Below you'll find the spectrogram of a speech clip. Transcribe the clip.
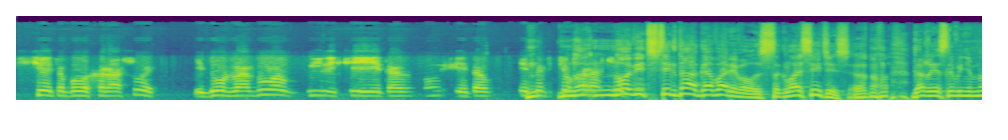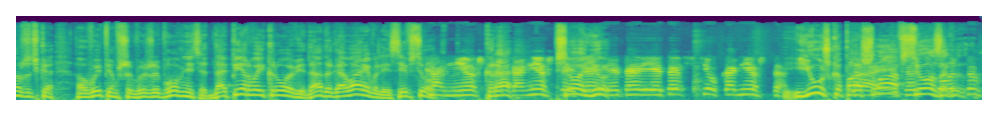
все это было хорошо, и дур на дур бились, и это, ну, это, это все но, хорошо. но ведь всегда оговаривалось, согласитесь. Ну, Даже если вы немножечко выпивши, вы же помните, до первой крови, да, договаривались, и все. Конечно, Кра- конечно, Всё, это, Ю- это, это все, конечно. Юшка пошла, Да, все. только.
